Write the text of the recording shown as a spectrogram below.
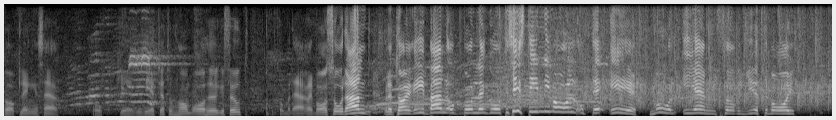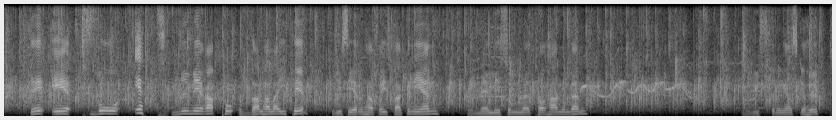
baklänges här. Och eh, vi vet ju att de har en bra högerfot. Kommer där, är bra sådan. Och den tar i ribban och bollen går till sist in i mål och det är mål igen för Göteborg. Det är 2-1 numera på Valhalla IP. Och vi ser den här frisparken igen. Det är Melli som eh, tar hand om den. Han lyfter den ganska högt.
